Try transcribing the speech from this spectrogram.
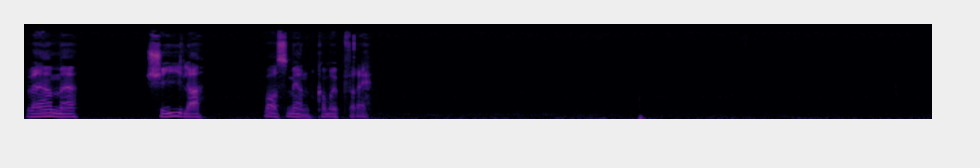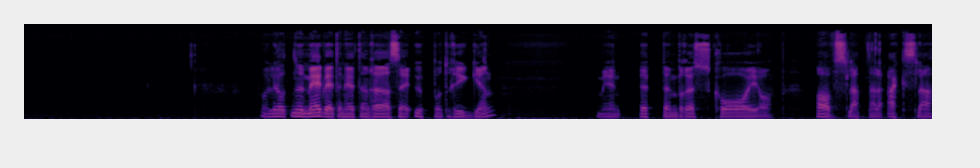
värme, kyla, vad som än kommer upp för dig. Och låt nu medvetenheten röra sig uppåt ryggen med en öppen bröstkorg och avslappnade axlar.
